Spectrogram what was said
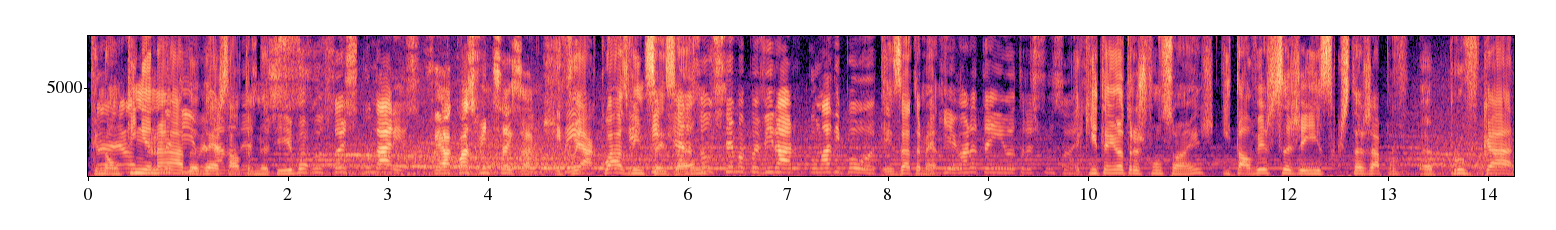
que não tinha nada desta nada alternativa. Soluções secundárias. Foi há quase 26 anos. E foi há quase 26 Era só um anos. sistema para virar para um lado e para o outro. Exatamente. Aqui agora tem outras funções. Aqui tem outras funções e talvez seja isso que esteja a prov- a provocar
